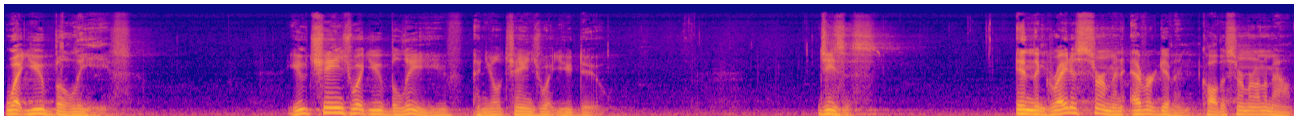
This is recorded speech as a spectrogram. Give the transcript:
what you believe. You change what you believe, and you'll change what you do. Jesus in the greatest sermon ever given, called the Sermon on the Mount,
